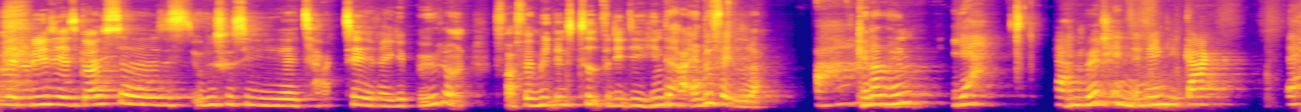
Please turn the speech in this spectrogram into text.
Men lige, jeg skal også øh, huske at sige øh, tak til Rikke Bølund fra Familiens Tid, fordi det er hende, der har anbefalet dig. Ah, Kender du hende? ja, jeg har mødt hende en enkelt gang. Ja,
